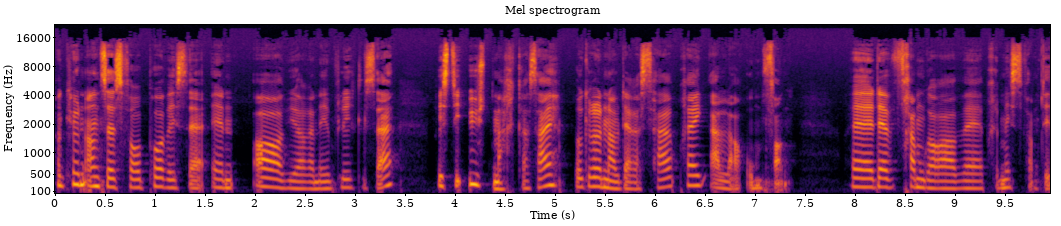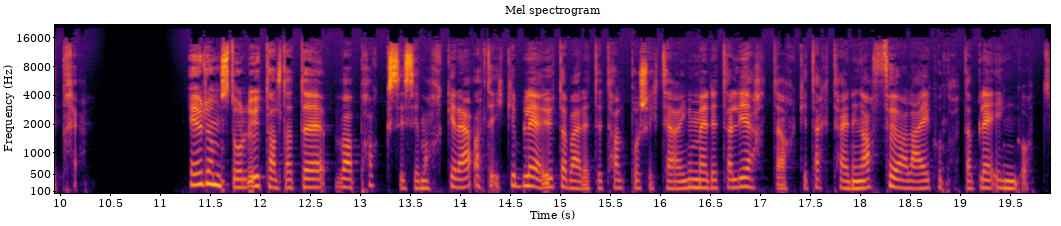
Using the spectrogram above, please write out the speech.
kan kun anses for å påvise en avgjørende innflytelse hvis de utmerker seg på grunn av deres særpreg eller omfang. Eh, det fremgår av eh, premiss 53. EU-domstolen uttalte at det var praksis i markedet at det ikke ble utarbeidet detaljprosjektering med detaljerte arkitekttegninger før leiekontrakter ble inngått.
